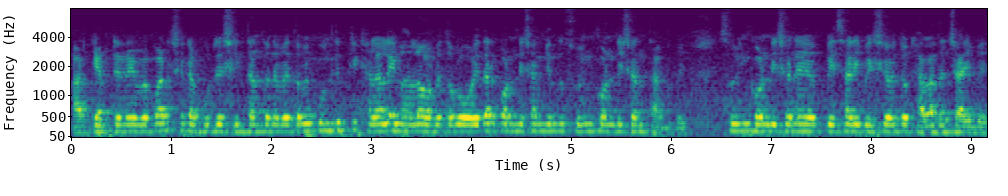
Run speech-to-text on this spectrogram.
আর ক্যাপ্টেনের ব্যাপার, সেটা বুঝে সিদ্ধান্ত নেবে। তবে কুলদীপকে খেলালেই ভালো হবে? তবে ওয়েদার কন্ডিশন কিন্তু সুইং কন্ডিশন থাকবে। সুইং কন্ডিশনে পেসারই বেশি হয়তো খেলাতে চাইবে।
